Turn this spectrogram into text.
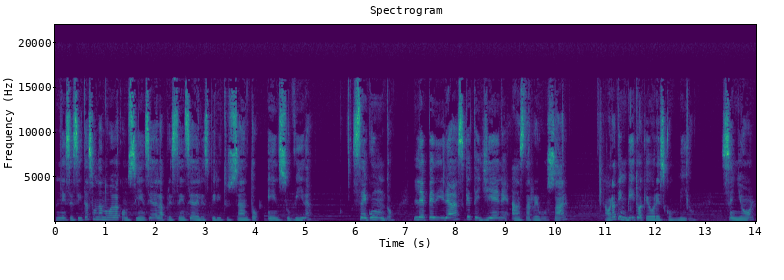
¿necesitas una nueva conciencia de la presencia del Espíritu Santo en su vida? Segundo, ¿le pedirás que te llene hasta rebosar? Ahora te invito a que ores conmigo. Señor,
